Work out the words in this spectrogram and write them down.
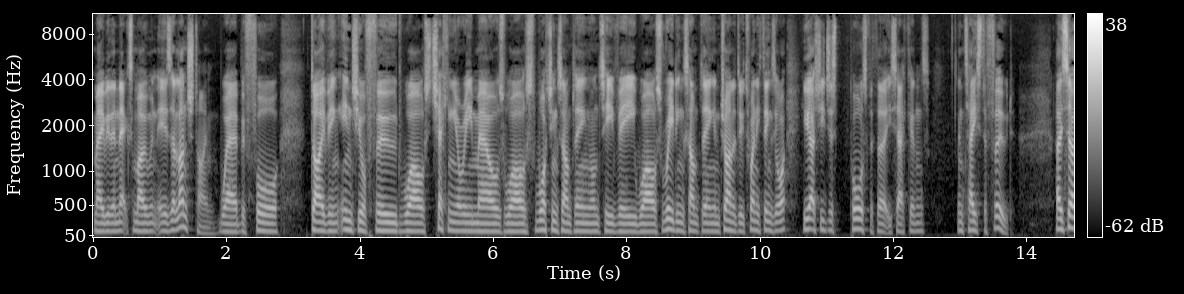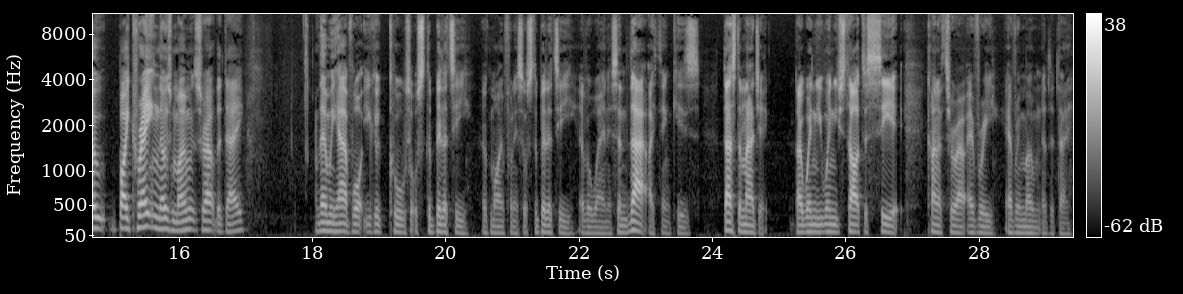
Maybe the next moment is a lunchtime where before diving into your food, whilst checking your emails, whilst watching something on TV, whilst reading something and trying to do 20 things, at once, you actually just pause for 30 seconds and taste the food. Like, so by creating those moments throughout the day, then we have what you could call sort of stability of mindfulness or stability of awareness, and that I think is that's the magic. Like when you when you start to see it kind of throughout every every moment of the day.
